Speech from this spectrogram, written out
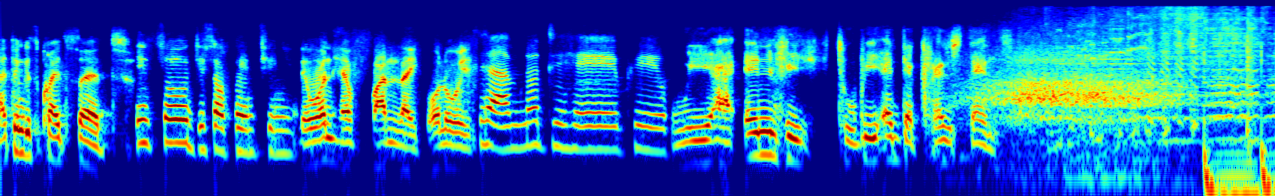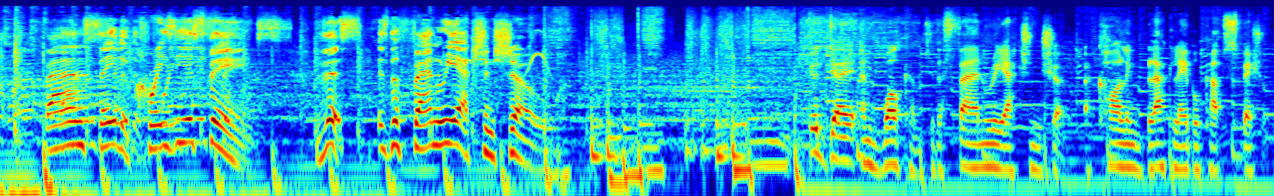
I think it's quite sad. It's so disappointing. They won't have fun like always. Yeah, I'm not happy. We are envy to be at the grandstands. Fans say the craziest things. This is the Fan Reaction Show. Good day and welcome to the Fan Reaction Show, a Carling Black Label Cup special.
